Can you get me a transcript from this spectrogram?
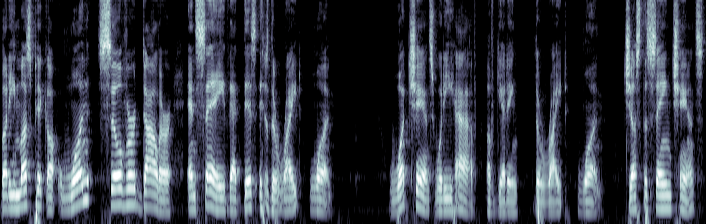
but he must pick up one silver dollar and say that this is the right one. What chance would he have of getting the right one? Just the same chance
